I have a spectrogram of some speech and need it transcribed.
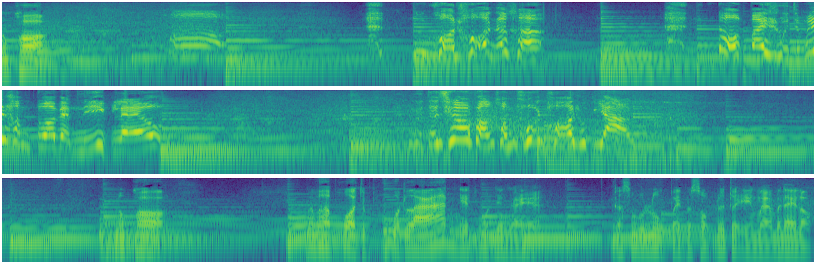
ลูกพ่อ พ่อหนูขอโทษนะคะ ต่อไปหนูจะไม่ทำตัวแบบนี้อีกแล้ว หนูจะเชื่อฟังคำพูดพ่อทุกอย่าง ลูกพ่อ ไม่ว่าพ่อจะพูดล้านเหตุผลยังไงอะก็สู้ลูกไปประสบด้วยตัวเองมาไม่ได้หรอก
